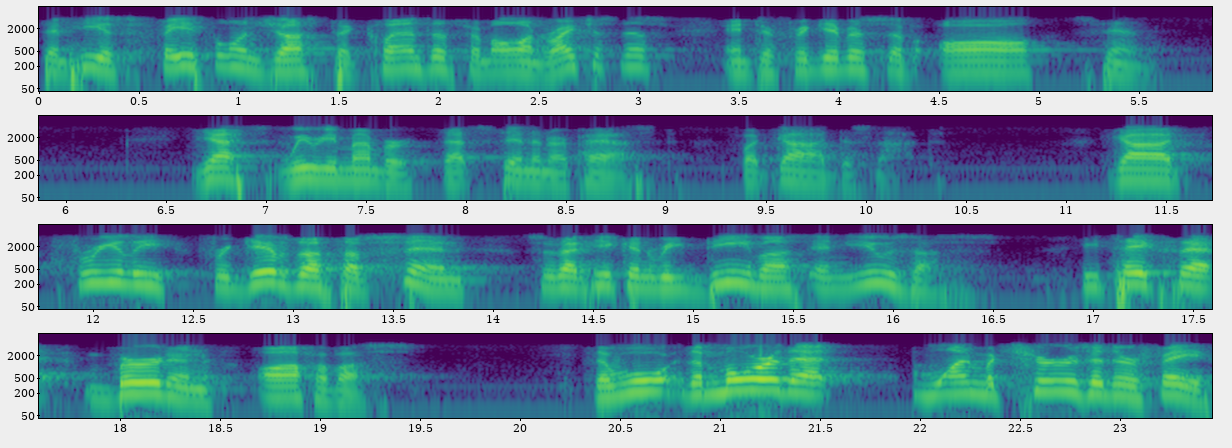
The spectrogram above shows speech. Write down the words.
then He is faithful and just to cleanse us from all unrighteousness and to forgive us of all sin. Yes, we remember that sin in our past, but God does not. God freely forgives us of sin so that He can redeem us and use us. He takes that burden off of us. The, war, the more that one matures in their faith,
